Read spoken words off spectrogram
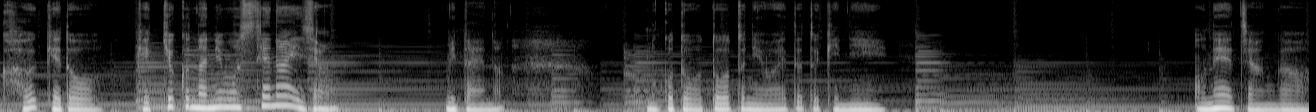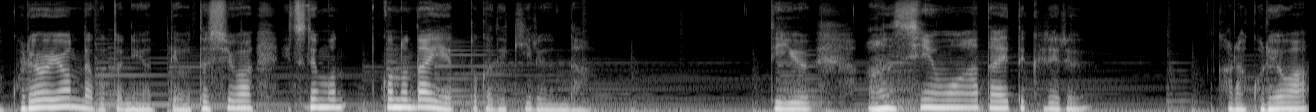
買うけど結局何もしてないじゃん。みたいな。のことを弟に言われた時にお姉ちゃんがこれを読んだことによって私はいつでもこのダイエットができるんだっていう安心を与えてくれるからこれは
